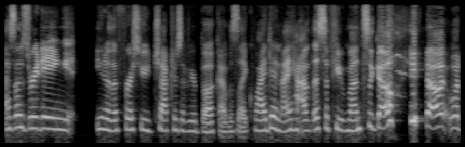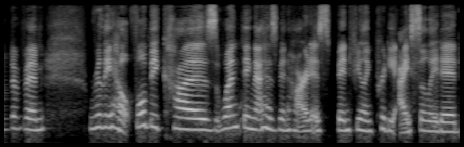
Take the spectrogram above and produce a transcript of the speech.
as i was reading you know the first few chapters of your book i was like why didn't i have this a few months ago? You know it would have been really helpful because one thing that has been hard has been feeling pretty isolated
